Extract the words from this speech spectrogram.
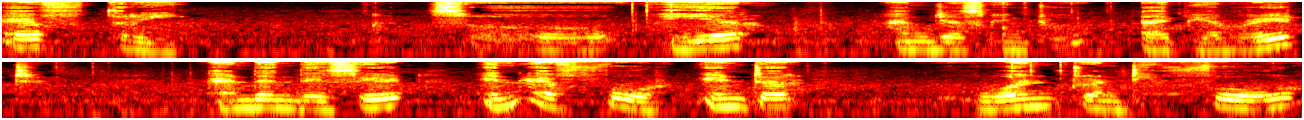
F3 so here I'm just going to type here rate. And then they said in F4 enter 124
